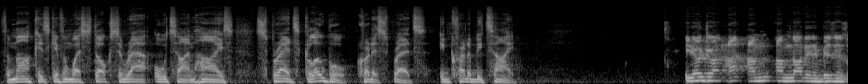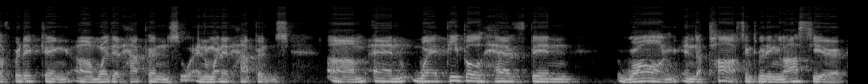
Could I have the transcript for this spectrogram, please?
For markets, given where stocks are at all-time highs, spreads, global credit spreads, incredibly tight. You know, Jon, I, am I'm, I'm not in the business of predicting um, when it happens and when it happens. Um, and where people have been wrong in the past, including last year,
